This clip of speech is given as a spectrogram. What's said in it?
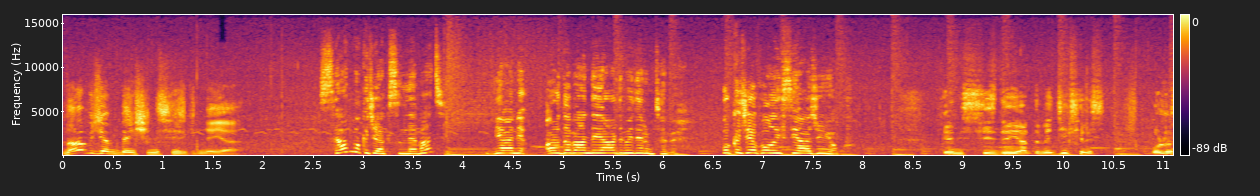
Ne yapacağım ben şimdi Sezgin'le ya? Sen bakacaksın Levent. Yani arada ben de yardım ederim tabii. Bakıcıya falan ihtiyacın yok. Yani siz de yardım edeceksiniz. Olur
